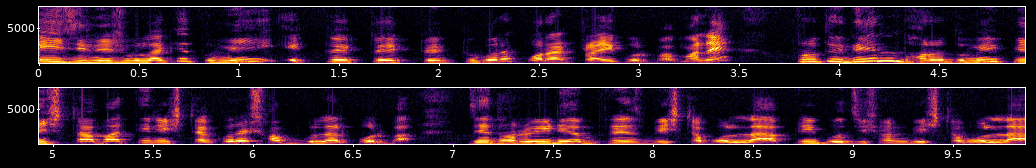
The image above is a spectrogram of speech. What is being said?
এই জিনিসগুলাকে তুমি একটু একটু একটু একটু করে পড়ার ট্রাই করবা। মানে প্রতিদিন ধরো তুমি বিশটা বা তিরিশটা করে সবগুলার পড়বা। যে ধরো ইডিয়াম ফ্রেজ বিশটা পড়লা প্রিপোজিশন বিশটা পড়লা,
